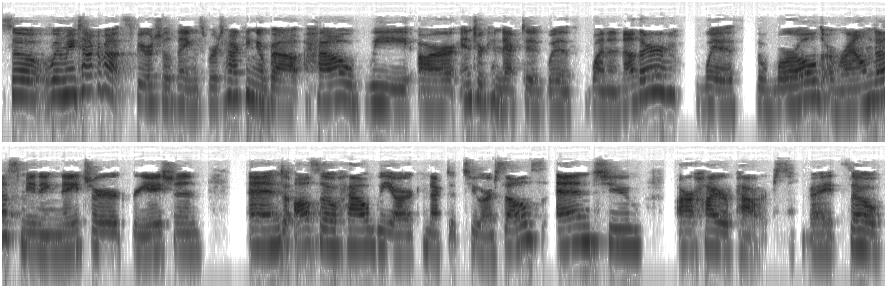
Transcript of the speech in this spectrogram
So, when we talk about spiritual things, we're talking about how we are interconnected with one another, with the world around us, meaning nature, creation, and also how we are connected to ourselves and to our higher powers, right? So,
